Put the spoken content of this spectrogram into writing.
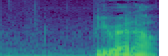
Be right out.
